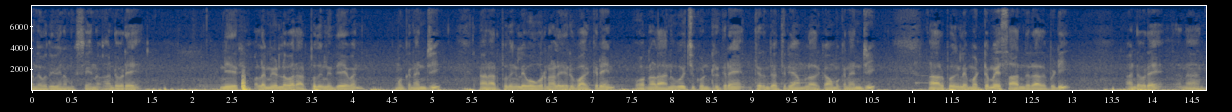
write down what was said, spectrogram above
அந்த உதவியை நமக்கு செய்யணும். ஆண்டவரே நீர் வல்லமையுள்ளவர் அற்புதங்களின் தேவன் உமக்கு நன்றி. நான் அற்புதங்களை ஒவ்வொரு நாளும் எதிர்பார்க்கிறேன் ஒரு நாள் அனுபவித்து கொண்டிருக்கிறேன் தெரிந்தோ தெரியாமலோ அதுக்கு உமக்கு நன்றி. நான் அற்புதங்களை மட்டுமே சார்ந்திராதபடி ஆண்டவரே நான்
